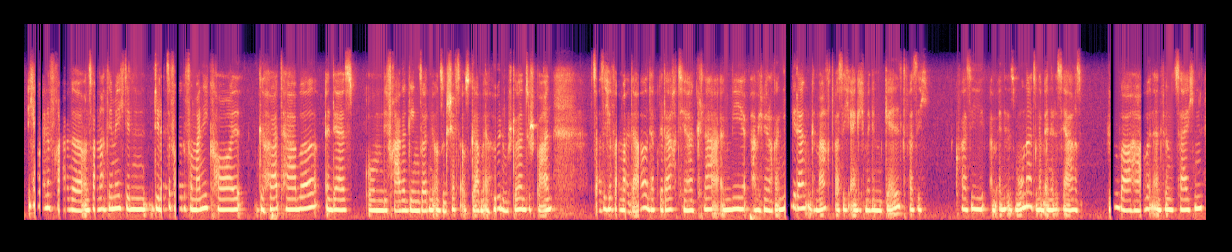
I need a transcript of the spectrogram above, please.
Ich habe eine Frage und zwar nachdem ich den, die letzte Folge von Money Call gehört habe, in der es um die Frage ging, sollten wir unsere Geschäftsausgaben erhöhen, um Steuern zu sparen, saß ich auf einmal da und habe gedacht, ja klar, irgendwie habe ich mir noch nie Gedanken gemacht, was ich eigentlich mit dem Geld, was ich quasi am Ende des Monats und am Ende des Jahres über habe, in Anführungszeichen,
